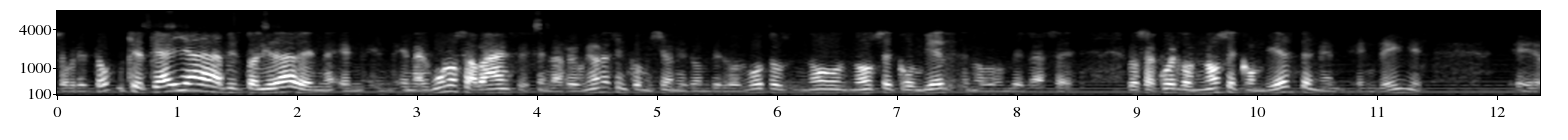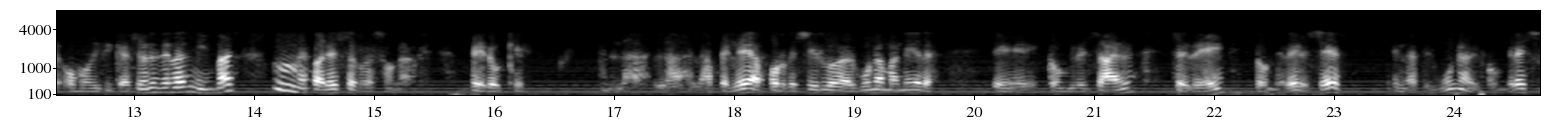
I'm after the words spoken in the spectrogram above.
sobre todo que, que haya virtualidad en, en, algunos avances, en las reuniones en comisiones donde los votos no, no se convierten o donde las, eh, los acuerdos no se convierten en, leyes o modificaciones de las mismas, me parece razonable, pero que la, la, pelea, por decirlo de alguna manera, eh, congresal se dé donde debe ser, en la tribuna del Congreso,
